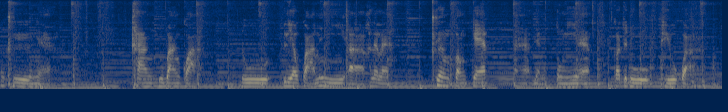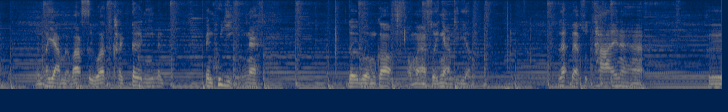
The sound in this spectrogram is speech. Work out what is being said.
ก็คือเนี่ยฮะคางดูบางกว่า ดูเรียวกว่าไม่มีอ่าเขาเรียกอะไรเครื่องกรองแก๊สนะฮะอย่างตรงนี้นะฮะก็จะดูผิวกว่า เหมือนพยายามแบบว่าสื่อว่าคาแรคเตอร์นี้เป็นเป็นผู้หญิงนะ โดยรวมก็ออกมาสวยงามทีเดียว และแบบสุดท้ายนะฮะ คือ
